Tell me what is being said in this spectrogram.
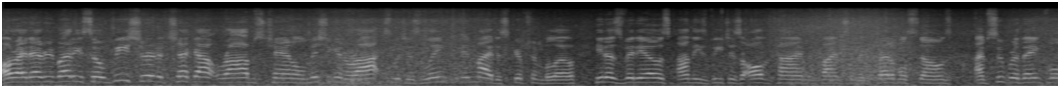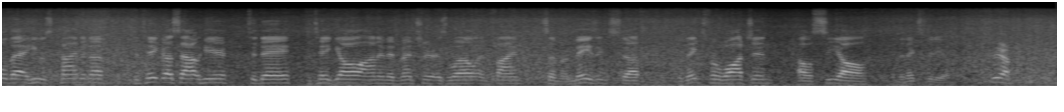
All right, everybody, so be sure to check out Rob's channel, Michigan Rocks, which is linked in my description below. He does videos on these beaches all the time and finds some incredible stones. I'm super thankful that he was kind enough to take us out here today to take y'all on an adventure as well and find some amazing stuff. So thanks for watching. I will see y'all in the next video. See ya.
